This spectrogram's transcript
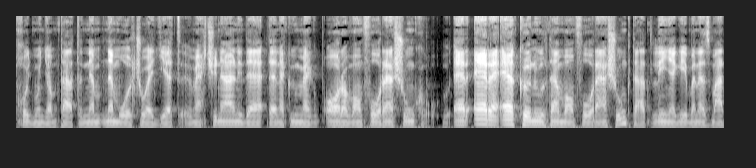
hogy mondjam, tehát nem, nem olcsó egy ilyet megcsinálni, de, de nekünk meg arra van forrásunk, er, erre elkönülten van forrásunk, tehát lényegében ez már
